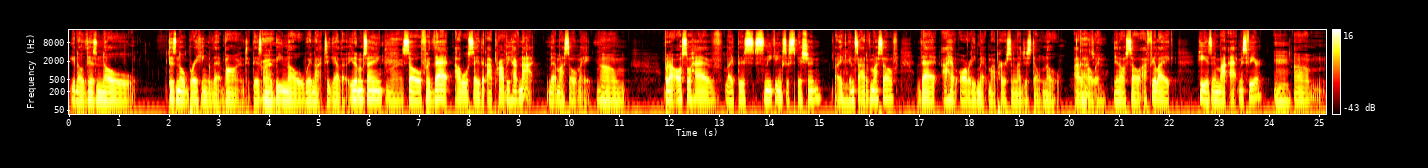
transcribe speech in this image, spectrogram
you know, there's no there's no breaking of that bond. There's going to be no we're not together. You know what I'm saying? Right. So for that, I will say that I probably have not met my soulmate. Um, but I also have like this sneaking suspicion, like inside of myself, that I have already met my person, and I just don't know. I don't know it. You know, so I feel like he is in my atmosphere. Mm. Um,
